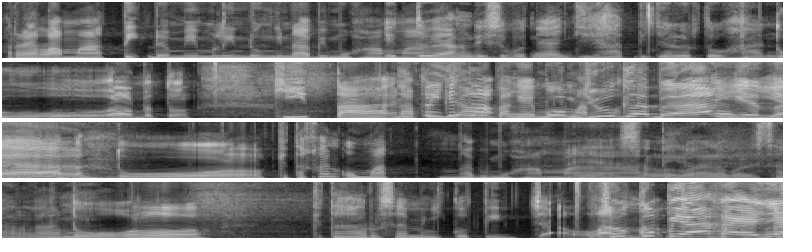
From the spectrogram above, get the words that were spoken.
rela mati demi melindungi Nabi Muhammad. itu yang disebutnya jihad di jalur Tuhan. Betul, betul. Kita, Tapi kan kita jangan pakai bom juga, Bang, Iya, gitu. betul. Kita kan umat Nabi Muhammad. Ya, ya. sallallahu alaihi wasallam. Betul. Kita harusnya mengikuti jalan. Cukup ya kayaknya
